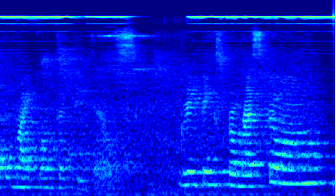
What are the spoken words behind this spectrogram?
all my contact details. Greetings from Respilon.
